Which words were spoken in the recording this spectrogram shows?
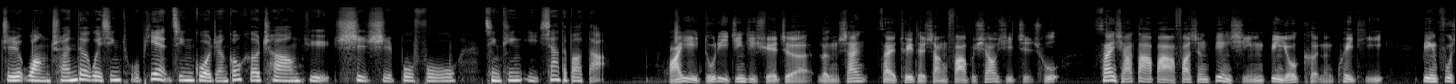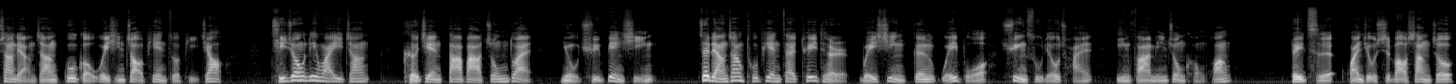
指网传的卫星图片经过人工合成，与事实不符。请听以下的报道。华裔独立经济学者冷山在推特上发布消息，指出。三峡大坝发生变形，并有可能溃堤，并附上两张 Google 卫星照片做比较，其中另外一张可见大坝中段扭曲变形。这两张图片在 Twitter、微信跟微博迅速流传，引发民众恐慌。对此，《环球时报》上周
